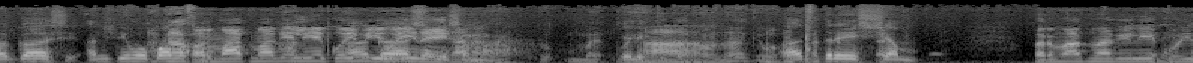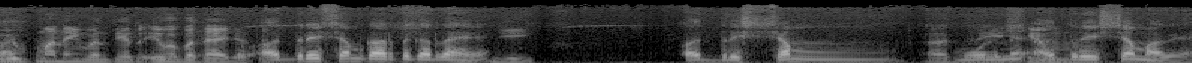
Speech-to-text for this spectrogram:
आकाश अंतिम उपमा परमात्मा के लिए कोई भी वही रहेगा ना। तो तो हूँ। अदृश्यम। परमात्मा के लिए कोई भी उपमा नहीं बनती है तो एवं बताया जाता है। अदृश्यम का अर्थ कर रहे हैं। जी। अदृश्यम मूल में अदृश्यम। आ गया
